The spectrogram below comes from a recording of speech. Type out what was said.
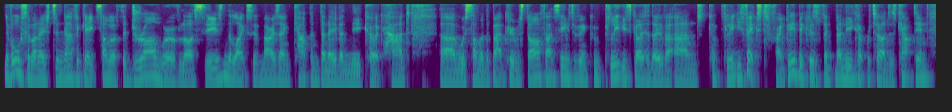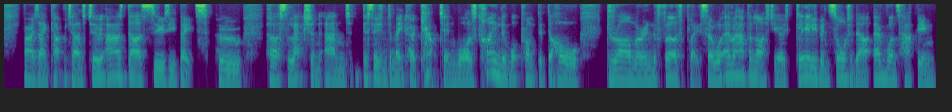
They've also managed to navigate some of the drama of last season, the likes of Marizanne Kapp and Dane van Niekerk had um, with some of the backroom staff. That seems to have been completely skirted over and completely fixed, frankly, because Van Niekerk returns as captain. Marizanne Kapp returns too, as does Suzie Bates, who her selection and decision to make her captain was kind of what prompted the whole drama in the first place. So whatever happened last year has clearly been sorted out. Everyone's happy and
